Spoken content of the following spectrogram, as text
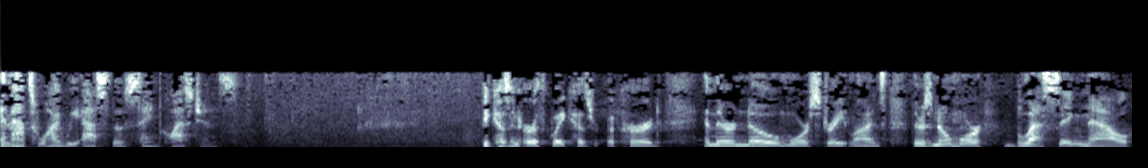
And that's why we ask those same questions. Because an earthquake has occurred and there are no more straight lines. There's no more blessing now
